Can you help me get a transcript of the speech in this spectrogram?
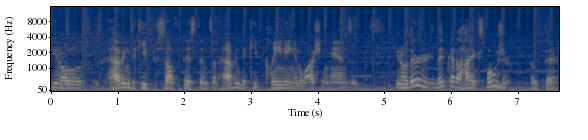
you know having to keep self distance and having to keep cleaning and washing hands and you know they're they've got a high exposure out there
